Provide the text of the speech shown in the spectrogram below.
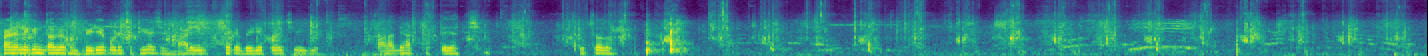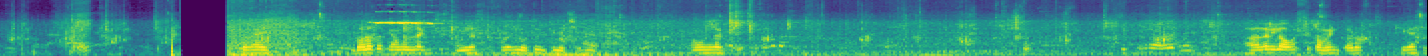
ফাইনালি কিন্তু আমি এখন বেরিয়ে পড়েছি, ঠিক আছে? বাড়ি থেকে বেরিয়ে পড়েছি, এই যে পাড়াতে হাট যাচ্ছি। তো চলো। তো গাইস বলো তো কেমন লাগছে? সানগ্লাস পুরো নতুন কিনেছি হ্যাঁ? কেমন লাগছে? ভালো লাগলে অবশ্যই কমেন্ট করো, ঠিক আছে?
